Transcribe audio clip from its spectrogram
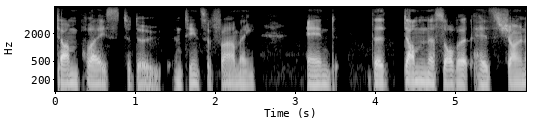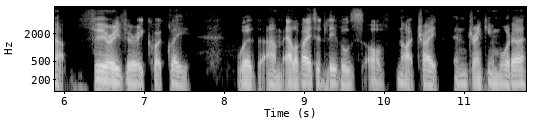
dumb place to do intensive farming, and the dumbness of it has shown up very very quickly with um, elevated levels of nitrate in drinking water.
